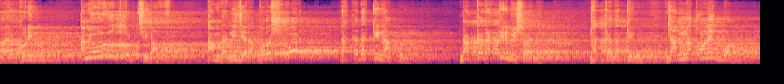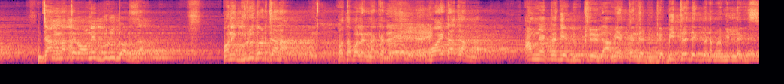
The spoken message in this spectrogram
দয়া করে আমি অনুরোধ করছি বাপ আমরা নিজেরা পরস্পর ধাক্কাধাক্কি না করি। ধাক্কাধাক্কির বিষয় না ধাক্কাধাক্কির জান্নাত অনেক বড় জান্নাতের অনেকগুলো দরজা। অনেকগুলো দরজা না কথা বলেন না কেন? কয়টা জান্নাত? আপনি একটা দিয়ে ঢুকলে হইলে আমি একখান দিয়ে ঢুকে ভিতরে দেখবেন আমরা মিল গেছি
